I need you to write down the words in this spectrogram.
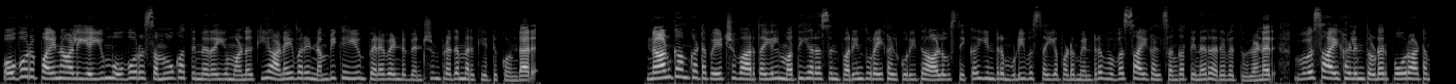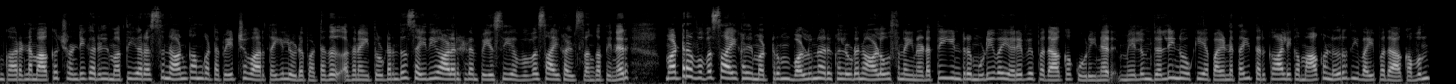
ஒவ்வொரு பயனாளியையும் ஒவ்வொரு சமூகத்தினரையும் அணுகி அனைவரின் நம்பிக்கையும் பெற வேண்டும் என்றும் பிரதமர் கேட்டுக் கொண்டார் நான்காம் கட்ட பேச்சுவார்த்தையில் மத்திய அரசின் பரிந்துரைகள் குறித்து ஆலோசிக்க இன்று முடிவு செய்யப்படும் என்று விவசாயிகள் சங்கத்தினர் அறிவித்துள்ளனர். விவசாயிகளின் தொடர் போராட்டம் காரணமாக சண்டிகரில் மத்திய அரசு நான்காம் கட்ட பேச்சுவார்த்தையில் ஈடுபட்டது. அதனைத் தொடர்ந்து செய்தியாளர்களிடம் பேசிய விவசாயிகள் சங்கத்தினர் மற்ற விவசாயிகள் மற்றும் வல்லுநர்களுடன் ஆலோசனை நடத்தி இன்று முடிவை அறிவிப்பதாக கூறினர். மேலும் டெல்லி நோக்கிய பயணத்தை தற்காலிகமாக நிறுத்தி வைப்பதாகவும்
